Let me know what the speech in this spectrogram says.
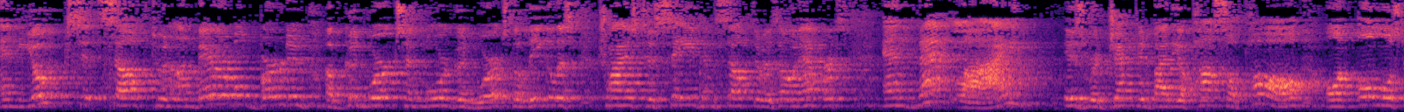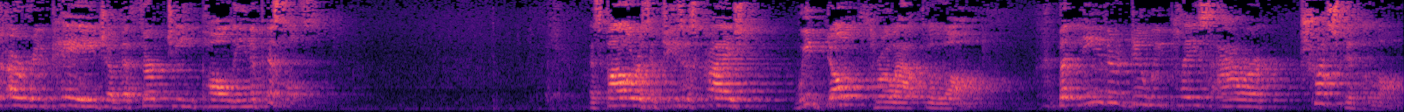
and yokes itself to an unbearable burden of good works and more good works. The legalist tries to save himself through his own efforts, and that lie is rejected by the apostle Paul on almost every page of the 13 Pauline epistles. As followers of Jesus Christ, we don't throw out the law. But neither do we place our trust in the law.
